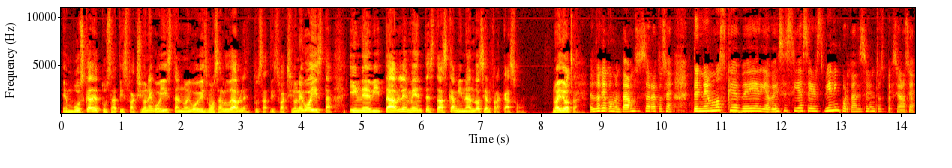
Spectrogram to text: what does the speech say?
en busca de tu satisfacción egoísta, no egoísmo saludable, tu satisfacción egoísta, inevitablemente estás caminando hacia el fracaso. ¿eh? No hay de otra. Es lo que comentábamos hace rato, o sea, tenemos que ver y a veces sí hacer, es bien importante hacer introspección, o sea,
